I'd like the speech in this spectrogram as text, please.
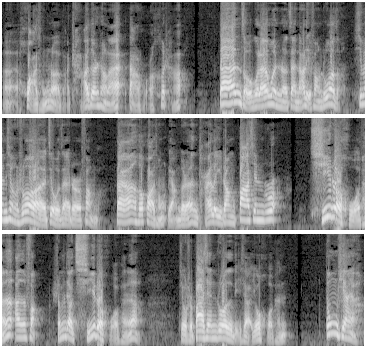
呃，话筒呢把茶端上来，大伙儿喝茶。戴安走过来问呢，在哪里放桌子？西门庆说：“就在这儿放吧。”戴安和华统两个人抬了一张八仙桌，骑着火盆安放。什么叫骑着火盆啊？就是八仙桌子底下有火盆。冬天呀，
